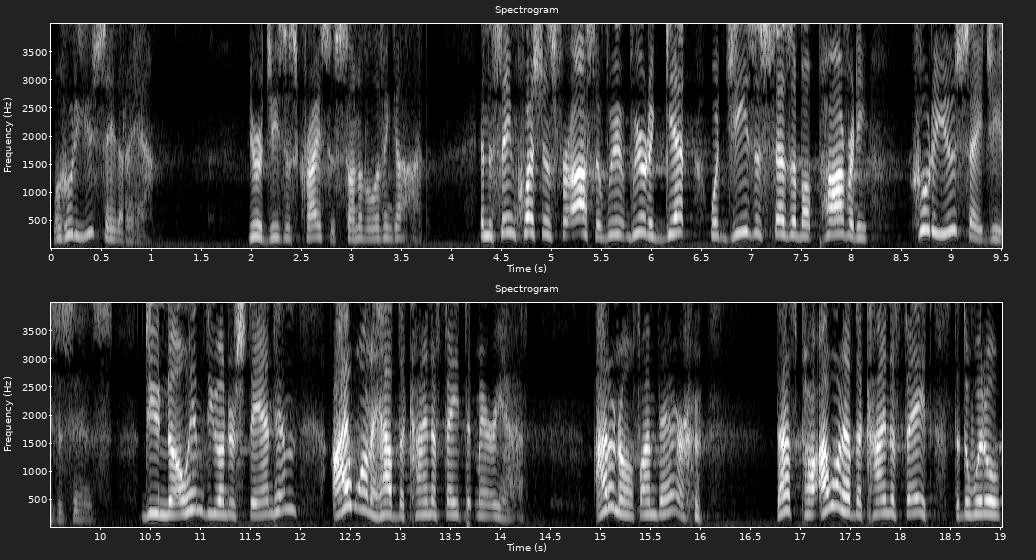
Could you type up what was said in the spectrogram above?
Well, who do you say that I am? You are Jesus Christ, the Son of the living God. And the same question is for us. If we, if we were to get what Jesus says about poverty, who do you say Jesus is? Do you know him? Do you understand him? I want to have the kind of faith that Mary had. I don't know if I'm there. That's power. I want to have the kind of faith that the widow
